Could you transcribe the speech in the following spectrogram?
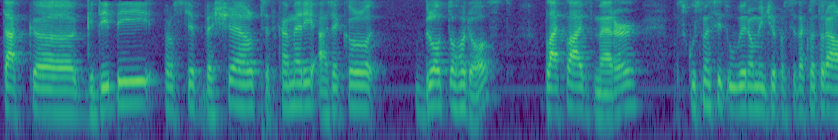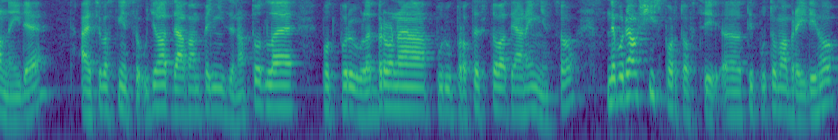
tak eh, kdyby prostě vešel před kamery a řekl, bylo toho dost, Black Lives Matter, zkusme si uvědomit, že prostě takhle to dál nejde a je třeba s tím něco udělat, dávám peníze na tohle, podporuji Lebrona, půjdu protestovat, já nevím něco, nebo další sportovci eh, typu Toma Bradyho,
